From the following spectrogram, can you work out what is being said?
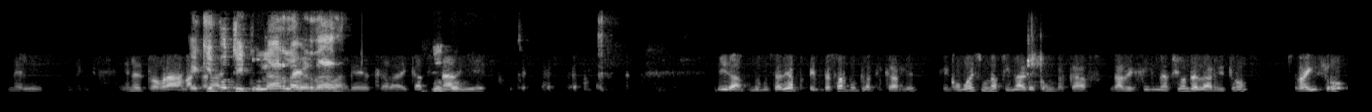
en, el, en el programa. Equipo titular, la verdad. casi nadie. Mira, me gustaría empezar por platicarles que como es una final de CONCACAF, la designación del árbitro la hizo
